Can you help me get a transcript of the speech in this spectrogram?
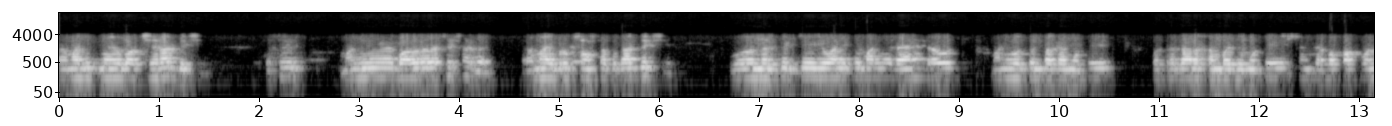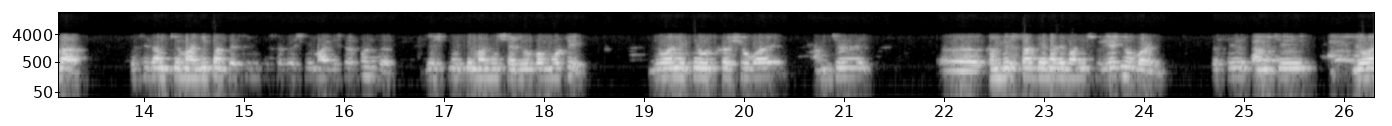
सामाजिक न्याय विभाग शहराध्यक्ष तसेच माननीय बाळूराव क्षीरसागर रमाई ग्रुप संस्थापक अध्यक्ष व नरखेडचे युवा नेते माननीय दयानंद राऊत माननीय उत्तम मोठे पत्रकार संभाजी मोठे शंकर बाप्पा कोल्हार तसेच आमचे माजी पंचायत समिती सदस्य माजी सरपंच ज्येष्ठ नेते माननीय शाजीबाबा मोठे युवा नेते उत्कर्ष उबाळे आमचे खंबीर साथ देणारे माननीय सूर्याजी उबाळे तसेच आमचे युवा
